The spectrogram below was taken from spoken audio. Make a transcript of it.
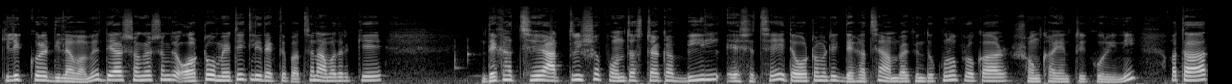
ক্লিক করে দিলাম আমি। দেওয়ার সঙ্গে সঙ্গে অটোমেটিকলি দেখতে পাচ্ছেন আমাদেরকে দেখাচ্ছে আটত্রিশশো পঞ্চাশ টাকা বিল এসেছে, এটা অটোমেটিক দেখাচ্ছে, আমরা কিন্তু কোনো প্রকার সংখ্যা এন্ট্রি করিনি। অর্থাৎ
